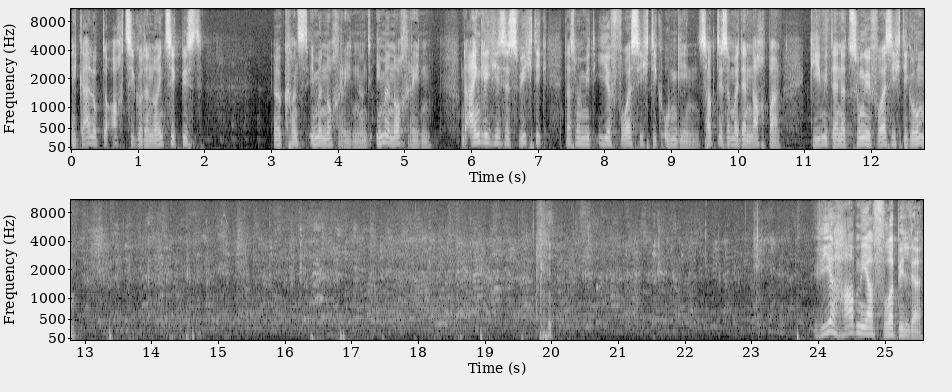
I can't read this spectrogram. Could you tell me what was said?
Egal, ob du 80 oder 90 bist, du kannst immer noch reden und immer noch reden. Und eigentlich ist es wichtig, dass wir mit ihr vorsichtig umgehen. Sag das einmal deinen Nachbarn, geh mit deiner Zunge vorsichtig um. Wir haben ja Vorbilder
